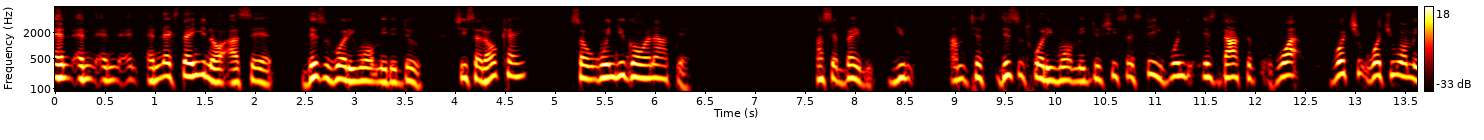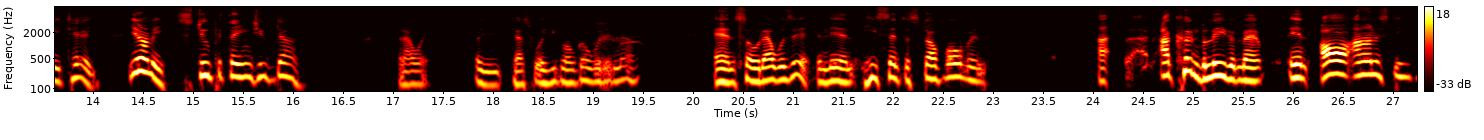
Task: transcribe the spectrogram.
And, and and and and next thing you know, I said, this is what he want me to do. She said, okay. So when you going out there? I said, baby, you I'm just this is what he want me to do. She said, Steve, when you, it's Dr. What what you what you want me to tell you? You know how many stupid things you've done? And I went, oh, you that's where you gonna go with it now? And so that was it. And then he sent the stuff over and I, I I couldn't believe it, man. In all honesty,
